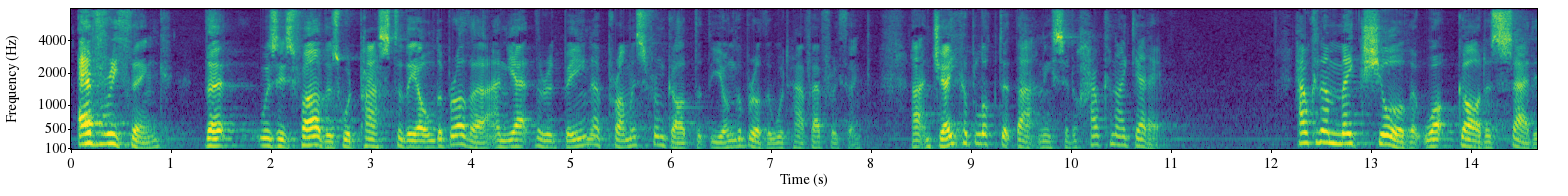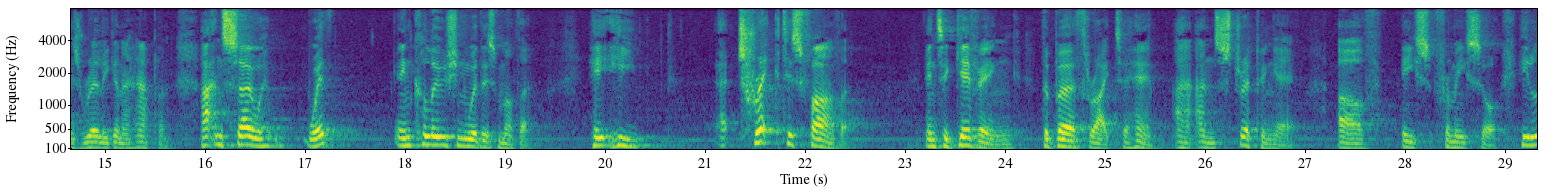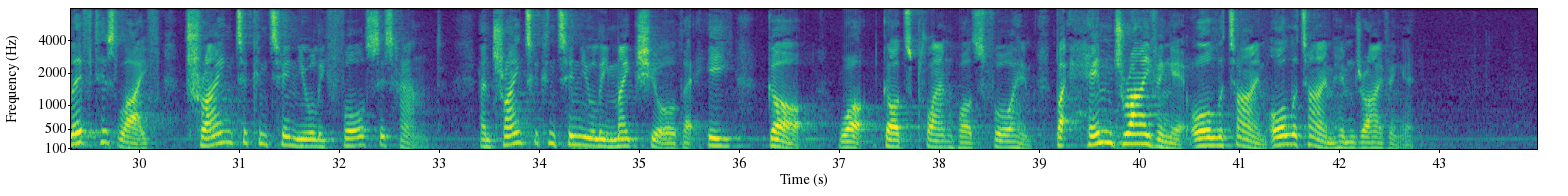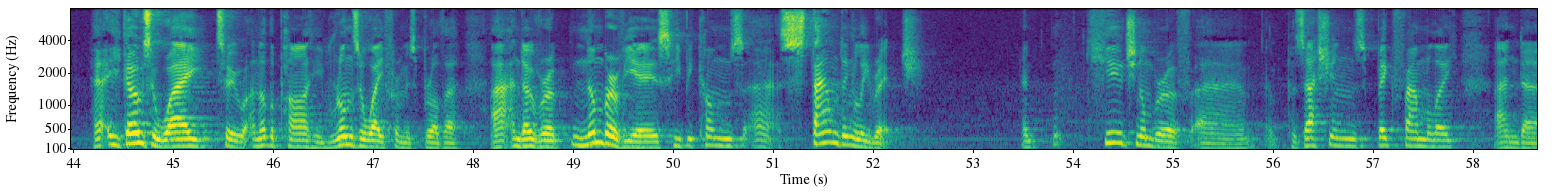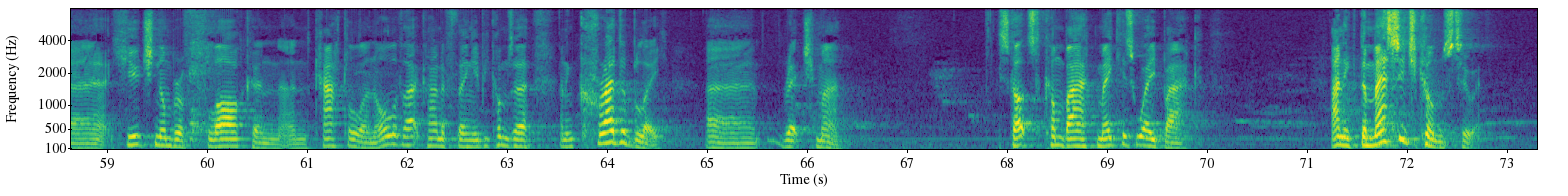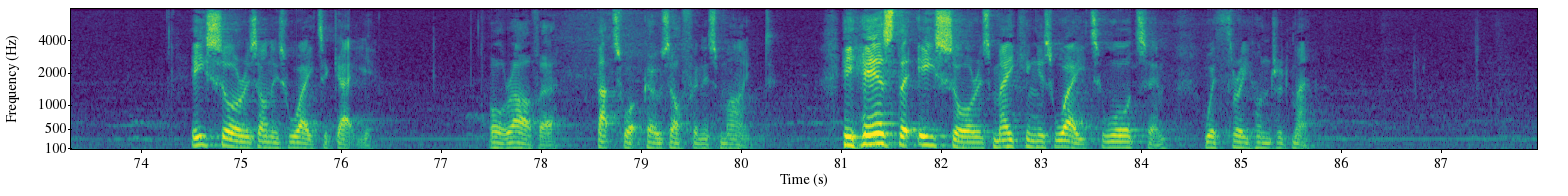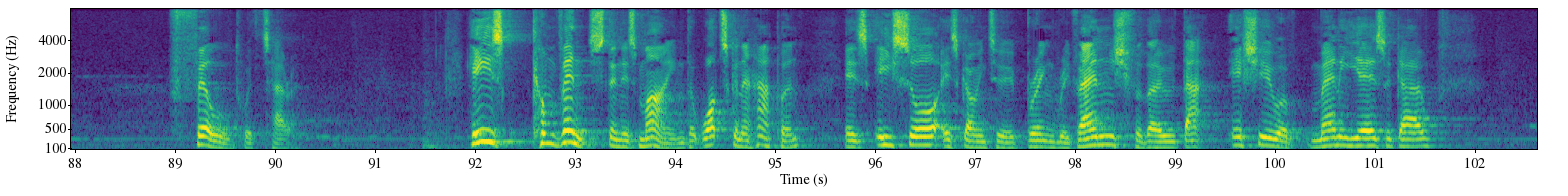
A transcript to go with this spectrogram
everything that was his father's would pass to the older brother, and yet there had been a promise from God that the younger brother would have everything. Uh, and Jacob looked at that and he said, well, How can I get it? How can I make sure that what God has said is really going to happen? Uh, and so, with, in collusion with his mother, he, he uh, tricked his father into giving the birthright to him uh, and stripping it of from Esau. He lived his life trying to continually force his hand and trying to continually make sure that he got what God's plan was for him. But him driving it all the time, all the time, him driving it. Uh, he goes away to another part, he runs away from his brother, uh, and over a number of years, he becomes uh, astoundingly rich. A huge number of uh, possessions, big family, and a uh, huge number of flock and, and cattle and all of that kind of thing. He becomes a, an incredibly uh, rich man. He starts to come back, make his way back. And the message comes to him Esau is on his way to get you. Or rather, that's what goes off in his mind. He hears that Esau is making his way towards him with 300 men. Filled with terror. He's convinced in his mind that what's going to happen is Esau is going to bring revenge for that issue of many years ago.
